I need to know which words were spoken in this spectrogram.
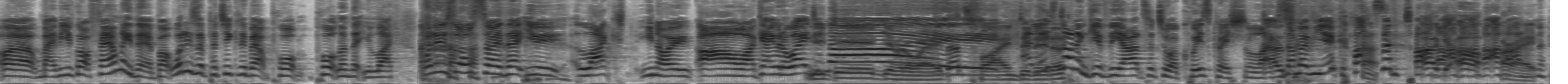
Uh, maybe you've got family there, but what is it particularly about Port- Portland that you like? What is also that you like, you know, oh, I gave it away, didn't did I? give it away. That's fine, At least Danuta. don't give the answer to a quiz question like some of you guys have done. Okay, oh, all right. Okay,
